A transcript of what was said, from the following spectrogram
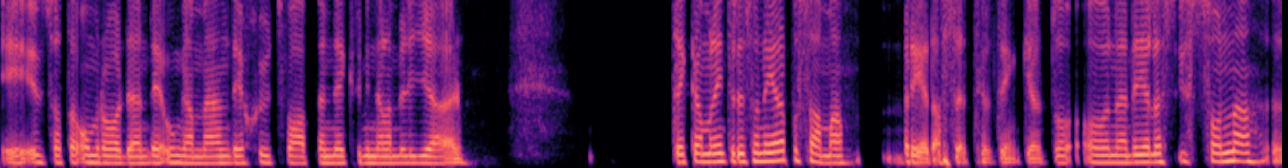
i utsatta områden, det är unga män, det är skjutvapen, det är kriminella miljöer. Det kan man inte resonera på samma breda sätt helt enkelt. Och, och när det gäller just sådana eh,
